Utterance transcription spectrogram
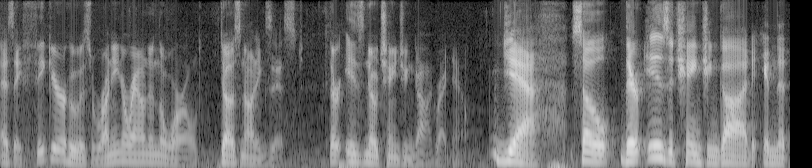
as a figure who is running around in the world does not exist. There is no changing god right now. Yeah. So there is a changing God in that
